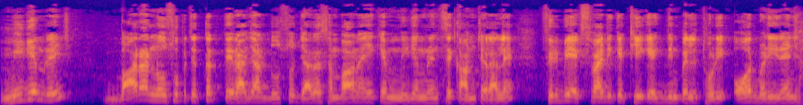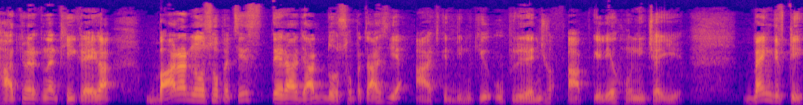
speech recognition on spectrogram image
मीडियम रेंज बारह नौ सौ पचहत्तर, तेरह हज़ार दो सौ, ज़्यादा संभावना है कि हम मीडियम रेंज से काम चला लें। फिर भी एक्सपायरी के ठीक एक दिन पहले थोड़ी और बड़ी रेंज हाथ में रखना ठीक रहेगा। बारह नौ सौ पच्चीस, तेरह हज़ार दो सौ पचास, ये आज के दिन की ऊपरी रेंज आपके लिए होनी चाहिए। बैंक निफ्टी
